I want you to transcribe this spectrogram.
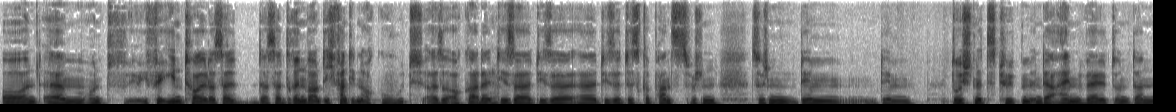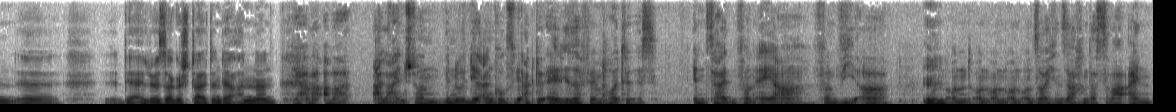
und ähm, und für ihn toll, dass er, dass er drin war und ich fand ihn auch gut. Also auch gerade dieser, diese, äh, diese Diskrepanz zwischen zwischen dem dem Durchschnittstypen in der einen Welt und dann äh, der Erlösergestalt in der anderen. Ja, aber, aber allein schon, wenn du dir anguckst, wie aktuell dieser Film heute ist, in Zeiten von AR, von VR Mhm. und, und, und, und, und solchen Sachen, das war ein,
